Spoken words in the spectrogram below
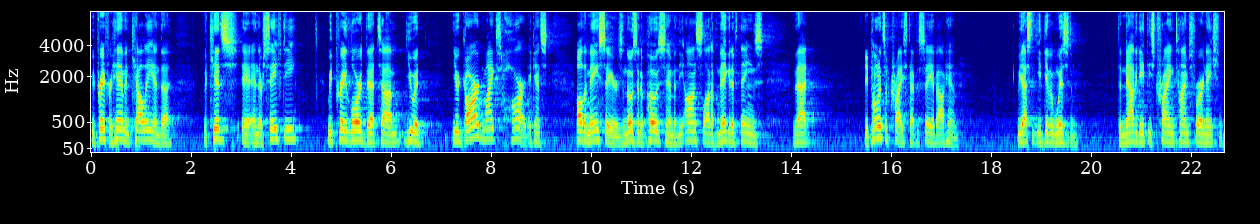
we pray for him and Kelly and the, the kids and their safety. We pray, Lord, that um, you, would, you would guard Mike's heart against all the naysayers and those that oppose him and the onslaught of negative things that the opponents of Christ have to say about him. We ask that you give him wisdom to navigate these trying times for our nation.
